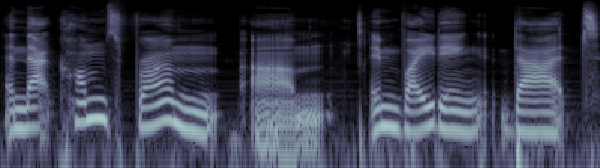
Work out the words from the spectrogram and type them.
And that comes from um, inviting that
